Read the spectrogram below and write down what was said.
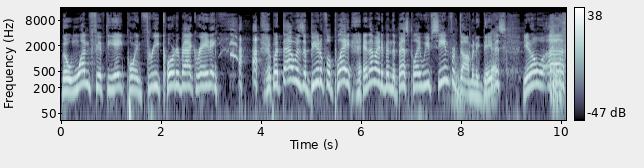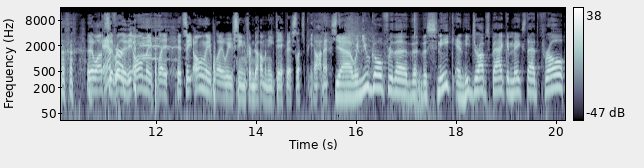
the 158.3 quarterback rating. but that was a beautiful play, and that might have been the best play we've seen from Dominique Davis. You know, uh, Well, it's Ever. really the only play. It's the only play we've seen from Dominique Davis. Let's be honest. yeah, when you go for the, the, the sneak and he drops back and makes that throw,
